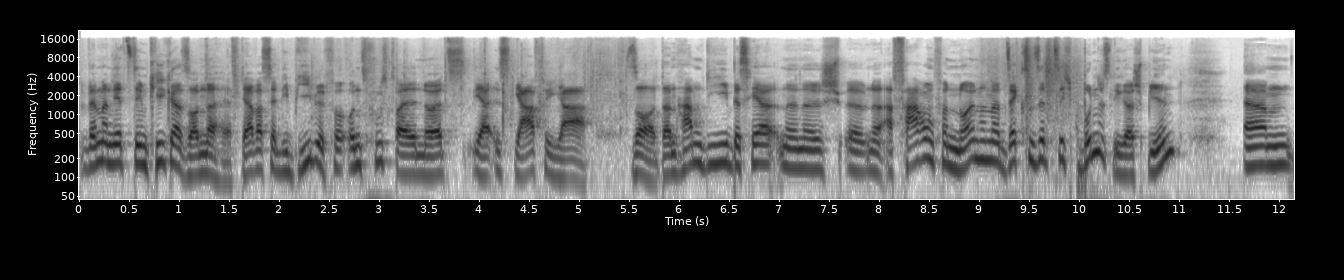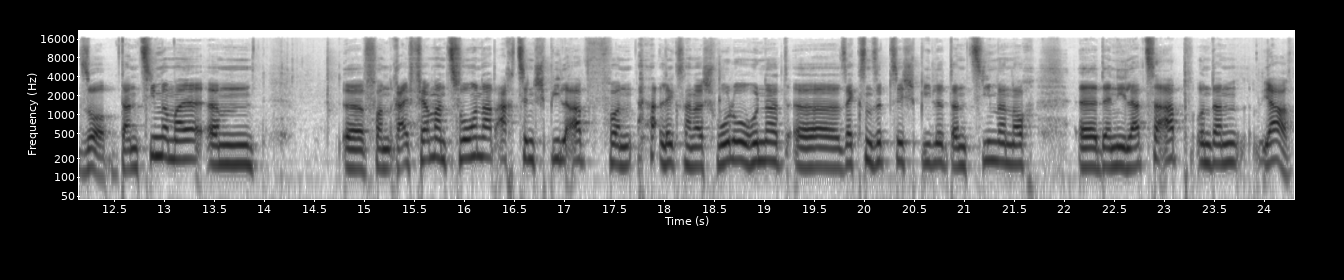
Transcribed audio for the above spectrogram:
wenn man jetzt dem Kika Sonderheft, ja, was ja die Bibel für uns Fußball-Nerds ja ist, Jahr für Jahr so, dann haben die bisher eine, eine, äh, eine Erfahrung von 976 Bundesligaspielen. Ähm, so, dann ziehen wir mal ähm, äh, von Ralf Fährmann 218 Spiele ab, von Alexander Schwolo 176 Spiele, dann ziehen wir noch äh, Danny Latze ab und dann, ja,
